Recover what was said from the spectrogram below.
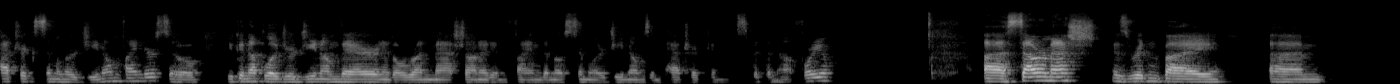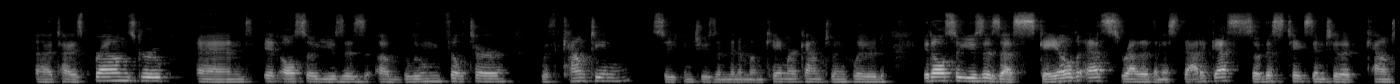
PATRIC Similar Genome Finder. So you can upload your genome there and it'll run MASH on it and find the most similar genomes in PATRIC and spit them out for you. Uh, Sour Mash is written by um, uh, Titus Brown's group, and it also uses a Bloom filter with counting so you can choose a minimum k-mer count to include. It also uses a scaled S rather than a static S. So this takes into account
